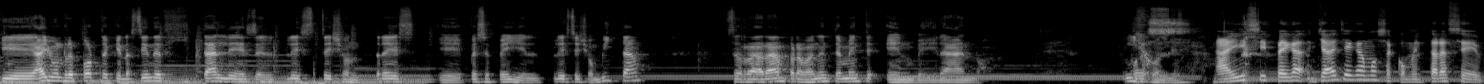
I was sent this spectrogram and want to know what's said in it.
Que hay un reporte que las tiendas digitales del PlayStation 3, eh, PSP y el PlayStation Vita cerrarán permanentemente en verano. Pues, Híjole. ahí sí pega. Ya llegamos a comentar hace.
